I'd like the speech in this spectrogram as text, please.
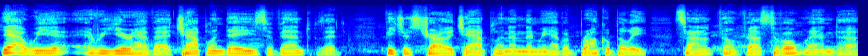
Yeah, we every year have a Chaplin Days event that features Charlie Chaplin, and then we have a Bronco Billy Silent Film Festival, and uh,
